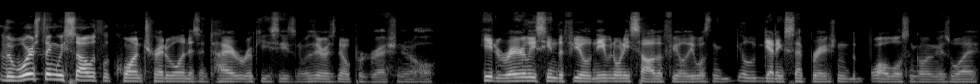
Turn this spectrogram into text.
the worst thing we saw with Laquan Treadwell in his entire rookie season was there was no progression at all. He'd rarely seen the field, and even when he saw the field, he wasn't getting separation. The ball wasn't going his way.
